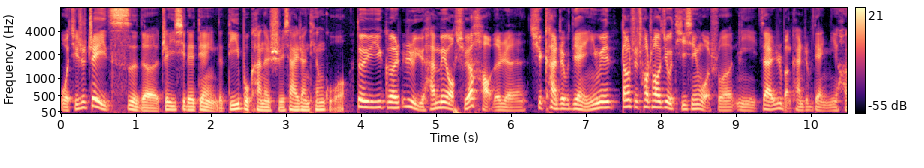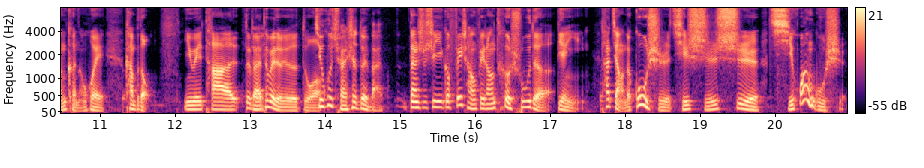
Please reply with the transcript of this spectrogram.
我其实这一次的这一系列电影的第一部看的是《下一站天国》。对于一个日语还没有学好的人去看这部电影，因为当时超超就提醒我说，你在日本看这部电影，你很可能会看不懂，因为它对白特别特别的多，几乎全是对白。但是是一个非常非常特殊的电影，它讲的故事其实是奇幻故事，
